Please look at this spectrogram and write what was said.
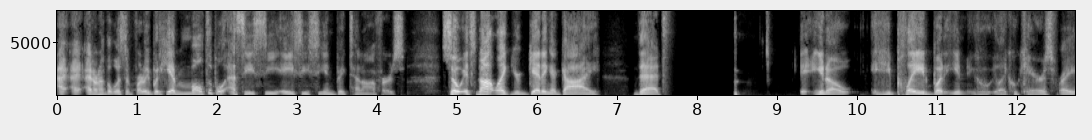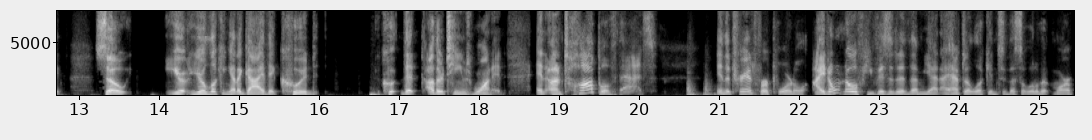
I, I don't have the list in front of me, but he had multiple SEC, ACC, and Big Ten offers. So it's not like you're getting a guy that, you know, he played, but you know, like who cares, right? So you're you're looking at a guy that could that other teams wanted. And on top of that, in the transfer portal, I don't know if he visited them yet. I have to look into this a little bit more,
